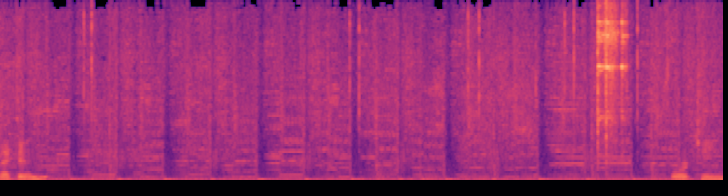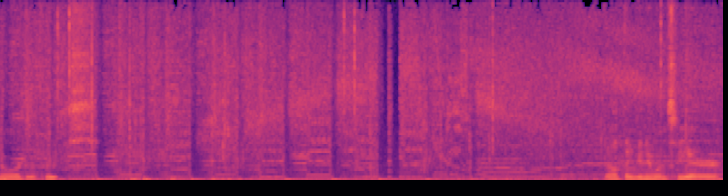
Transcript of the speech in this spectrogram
Meccan. Fourteen Nord recruits. I Don't think anyone's here.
